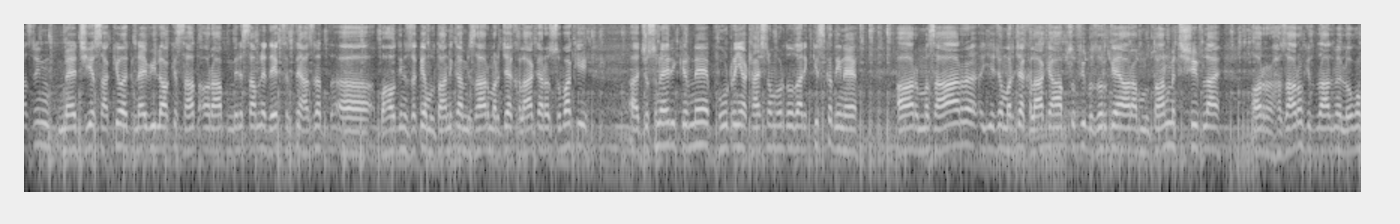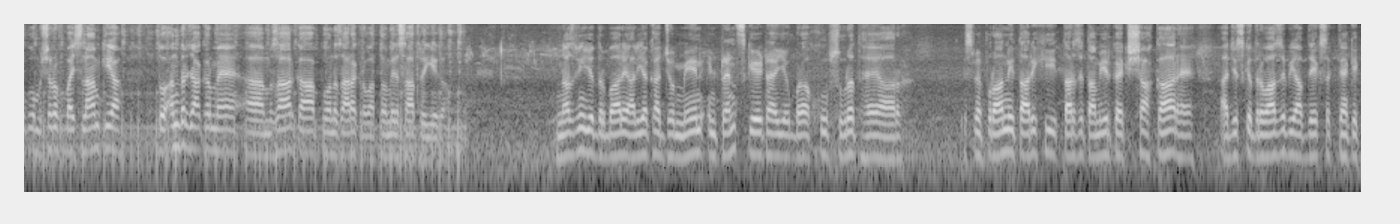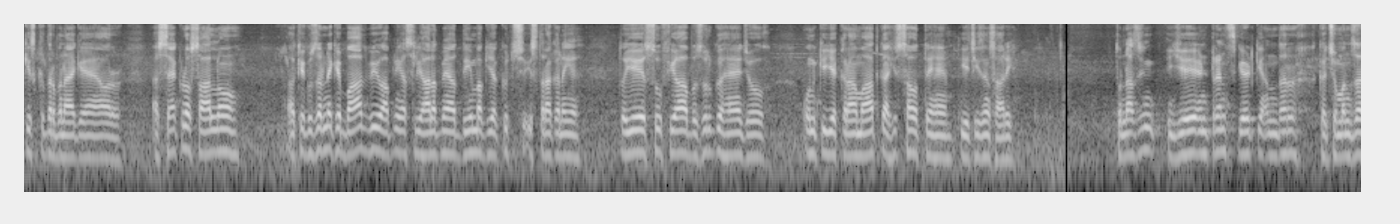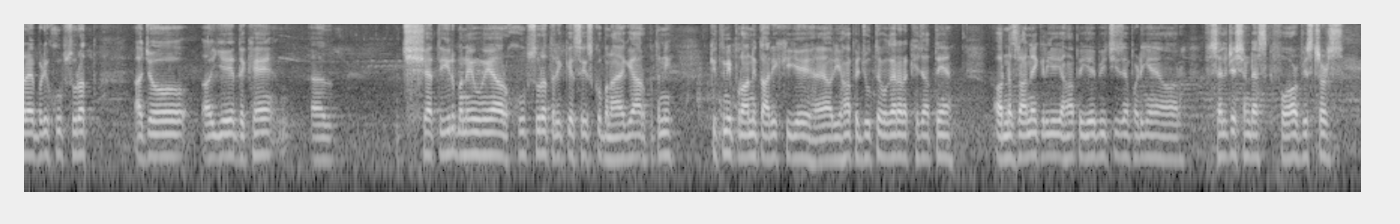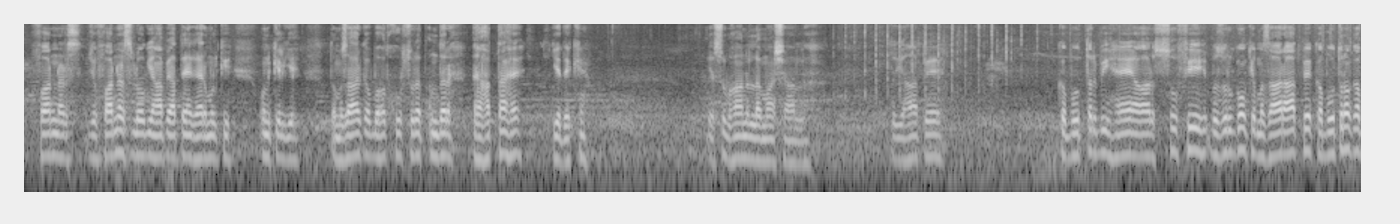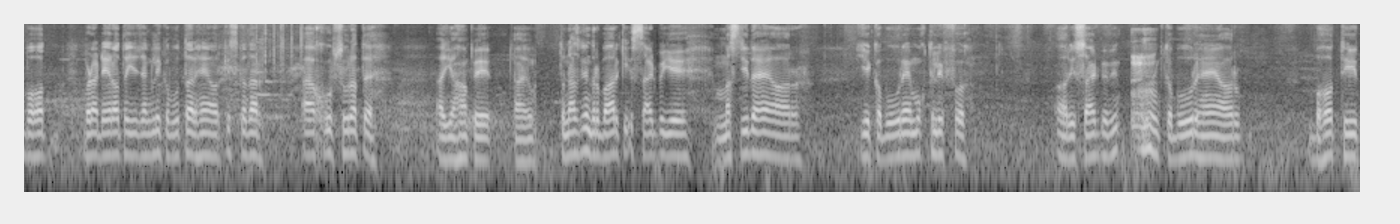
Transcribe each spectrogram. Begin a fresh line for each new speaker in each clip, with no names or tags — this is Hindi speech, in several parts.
नाजरीन, मैं जी एस साकियो एक नए वीलॉग के साथ और आप मेरे सामने देख सकते हैं हज़रत बहाउद्दीन जकिया मुल्तानी का मज़ार मरज खलाक है और सुबह की जो सुनहरी किरणें फूट रही हैं, अट्ठाईस नवंबर दो हज़ार इक्कीस का दिन है और मज़ार, ये जो मरज खलाक है, आप सूफ़ी बुज़ुर्ग हैं और आप मुल्तान में तशरीफ़ लाए और हज़ारों की तादाद में लोगों को मुशरफ इस्लाम किया तो अंदर जाकर मैं मज़ार का आपको नज़ारा करवाता हूँ, मेरे साथ रहिएगा। नाजरीन, ये दरबार आलिया का जो मेन इंट्रेंस गेट है, ये बड़ा खूबसूरत है और इसमें पुरानी तारीखी तर्ज तमीर का एक शाहकार है जिसके दरवाज़े भी आप देख सकते हैं कि किस कदर बनाए गए हैं और सैकड़ों सालों के गुज़रने के बाद भी अपनी असली हालत में दीमक या कुछ इस तरह का नहीं है। तो ये सूफिया बुज़ुर्ग हैं जो उनकी ये करामात का हिस्सा होते हैं, ये चीज़ें सारी। तो नाजिन ये एंट्रेंस गेट के अंदर का जो मंज़र है, बड़ी खूबसूरत जो ये देखें शतीर बने हुए हैं और ख़ूबसूरत तरीके से इसको बनाया गया और पत्नी कितनी पुरानी तारीख ये है और यहाँ पे जूते वगैरह रखे जाते हैं और नजराने के लिए यहाँ पे ये भी चीज़ें पड़ी हैं और facilitation desk for visitors foreigners जो फॉरनर्स लोग यहाँ पे आते हैं गैर मुल्की, उनके लिए। तो मज़ार का बहुत खूबसूरत अंदर अहाता है, ये देखें। ये सुबह अल्लाह, माशा तो यहाँ पे कबूतर भी हैं और सूफ़ी बुज़ुर्गों के मज़ारात पे कबूतरों का बहुत बड़ा डेरा होता है, ये जंगली कबूतर हैं और किस कदर ख़ूबसूरत यहाँ पे आए तो नाजन दरबार की इस साइड पे ये मस्जिद है और ये कबूर हैं मुख्तलफ़, और इस साइड पे भी कबूर हैं और बहुत ही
